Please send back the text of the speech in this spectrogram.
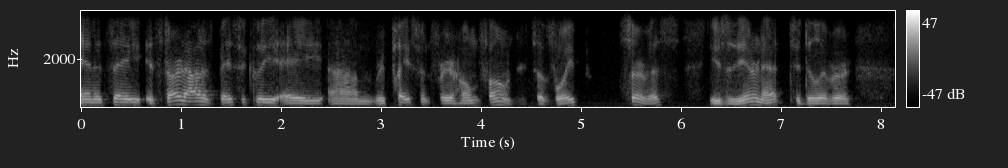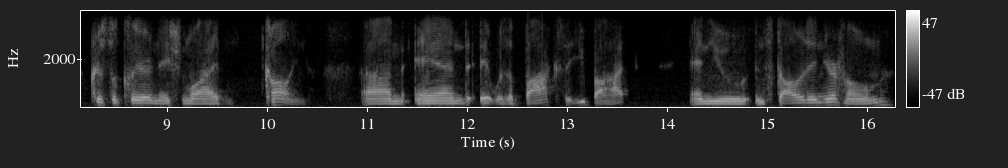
and it's a it started out as basically a um, replacement for your home phone. It's a VoIP service uses the internet to deliver crystal clear nationwide calling. Um, and it was a box that you bought, and you installed it in your home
